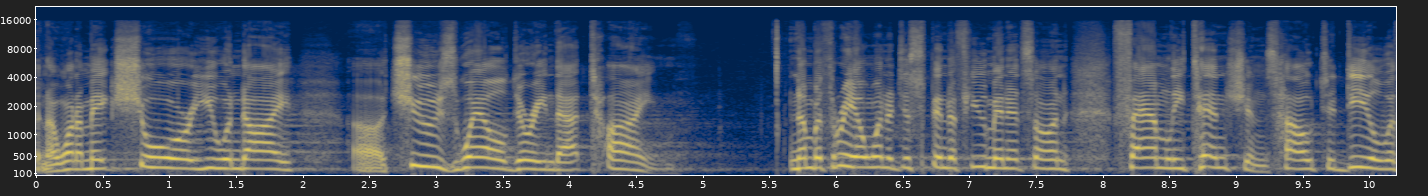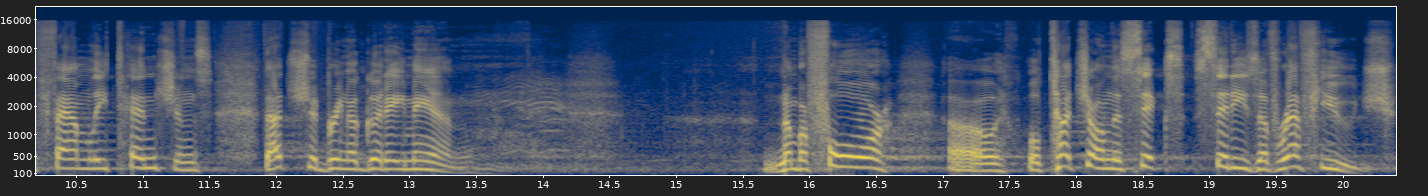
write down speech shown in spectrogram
And I want to make sure you and I uh, choose well during that time. Number three, I want to just spend a few minutes on family tensions, how to deal with family tensions. That should bring a good amen. Number four, uh, we'll touch on the six cities of refuge.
